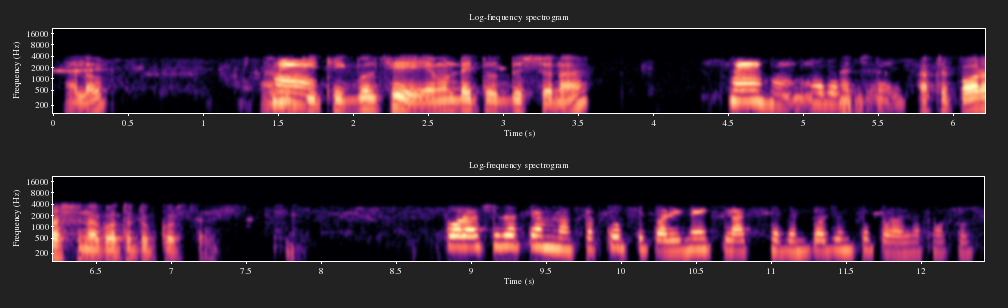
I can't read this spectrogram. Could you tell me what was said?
হ্যালো আমি হ্যাঁ। কি ঠিক বলছি? এমনটাই তো উদ্দেশ্য না? হ্যাঁ হ্যাঁ আচ্ছা আপনি পড়াশোনা কতটুকু করছেন? পড়াশোনা তেমন একটা করতে পারি নাই ক্লাস সেভেন পর্যন্ত পড়ালেখা করছি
